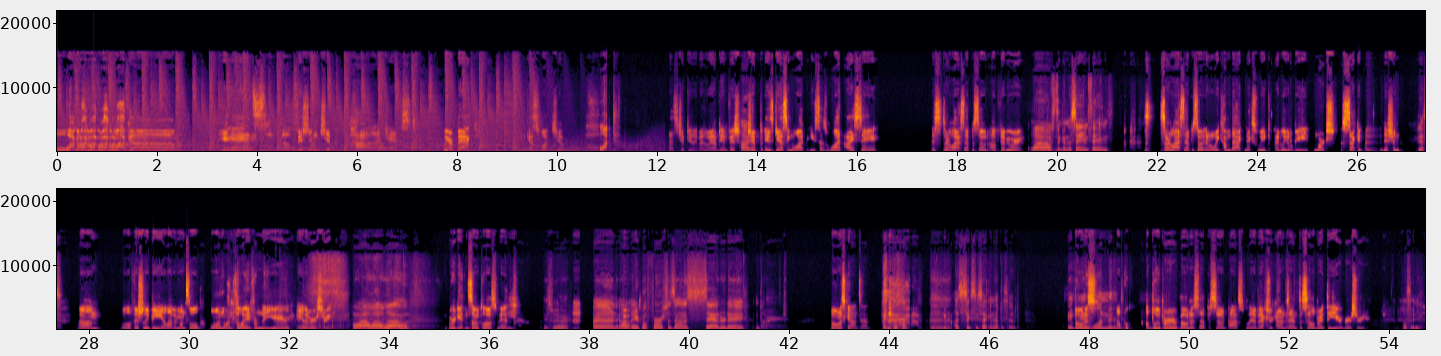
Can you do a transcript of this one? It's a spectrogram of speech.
Welcome, welcome, welcome, welcome, welcome. It's the Fish and Chip Podcast. We are back. And guess what, Chip? What? That's Chip Daly, by the way. I'm Dan Fish. Hi. Chip is guessing what? He says what? I say this is our last episode of February. Wow, I was thinking the same thing. This is our last episode. And when we come back next week, I believe it'll be March 2nd edition. Yes. Um, we'll officially be 11 months old, one month away from the year anniversary. Wow, wow, wow. We're getting so close, man. Yes, we are. And oh, April 1st is on a Saturday. Bonus content. a 60 second episode. AKA Bonus- One minute. A, bl- a blooper bonus episode, possibly of extra content to celebrate the year anniversary. You'll see.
